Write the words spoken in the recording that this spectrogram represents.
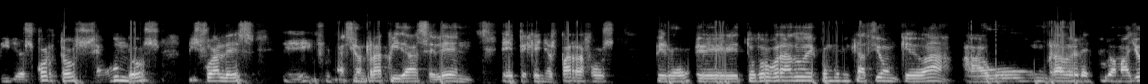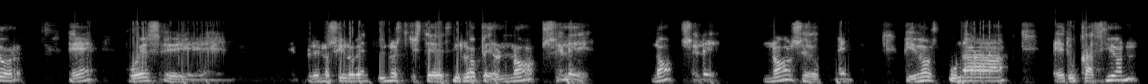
vídeos cortos, segundos, visuales, información rápida, se leen pequeños párrafos, pero todo grado de comunicación que va a un grado de lectura mayor, pues eh, en pleno siglo XXI es triste decirlo, pero no se lee, no se lee, no se documenta. Vivimos una educación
